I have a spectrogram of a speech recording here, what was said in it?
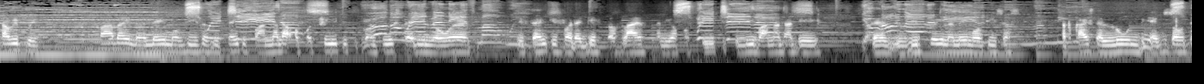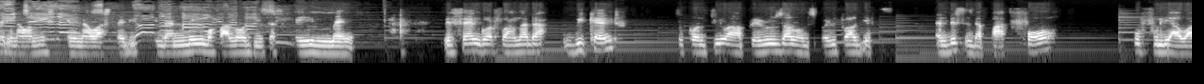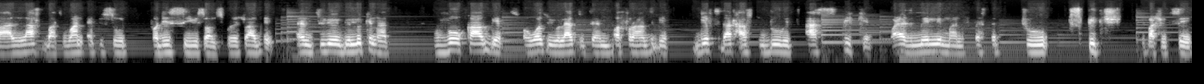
Shall we pray? Father, in the name of Jesus, we thank you for another opportunity to continue studying your word. We thank you for the gift of life and the opportunity to live another day. Says we pray in the name of Jesus that Christ alone be exalted in our midst and in our study. In the name of our Lord Jesus. Amen. We thank God for another weekend to continue our perusal on spiritual gifts. And this is the part four, hopefully, our last but one episode for this series on spiritual gifts. And today we'll be looking at vocal gifts, or what we would like to term utterance gifts, gifts that has to do with us speaking, whereas mainly manifested through speech, if I should say.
